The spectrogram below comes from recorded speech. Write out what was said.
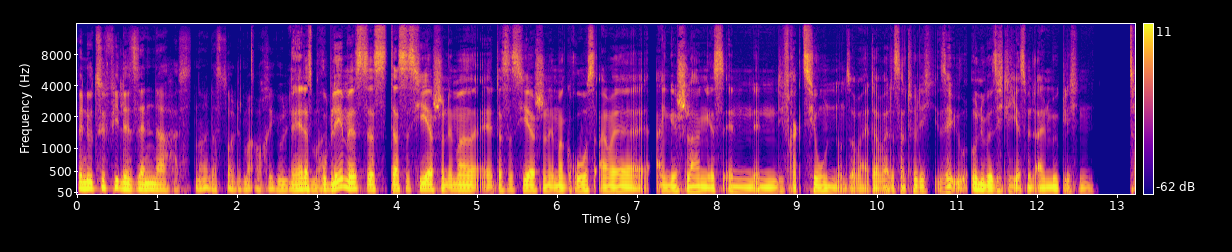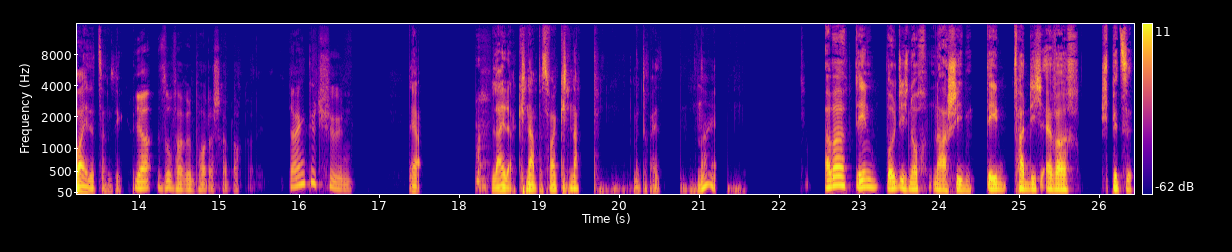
wenn du zu viele Sender hast, ne? Das sollte man auch regulieren. Nee, das machen. Problem ist, dass, dass es hier schon immer, dass es hier schon immer groß äh, eingeschlagen ist in, in die Fraktionen und so weiter, weil das natürlich sehr unübersichtlich ist mit allen möglichen Zweisitz am Sieg. Ja, Sofa-Reporter schreibt auch gerade. Dankeschön. Ja. Leider, knapp. Es war knapp mit drei Sitzen. Naja. Aber den wollte ich noch nachschieben. Den fand ich einfach spitze.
